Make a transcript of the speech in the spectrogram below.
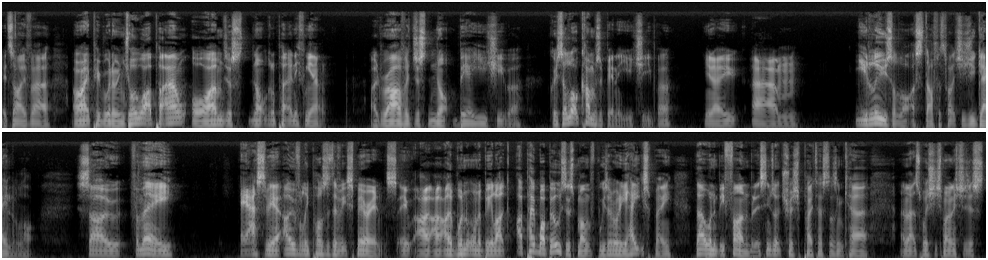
It's either, alright, people are going to enjoy what I put out, or I'm just not going to put anything out. I'd rather just not be a YouTuber. Because a lot comes with being a YouTuber. You know, um, you lose a lot of stuff as much as you gain a lot. So, for me, it has to be an overly positive experience. It, I, I wouldn't want to be like, I paid my bills this month because everybody hates me that wouldn't be fun. But it seems like Trisha Paytas doesn't care, and that's why she's managed to just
